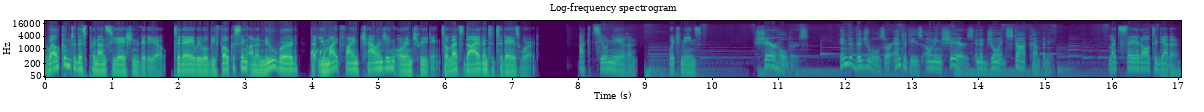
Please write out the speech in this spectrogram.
Welcome to this pronunciation video. Today we will be focusing on a new word that you might find challenging or intriguing. So let's dive into today's word. Aktionären, which means Shareholders. Individuals or entities owning shares in a joint stock company. Let's say it all together.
